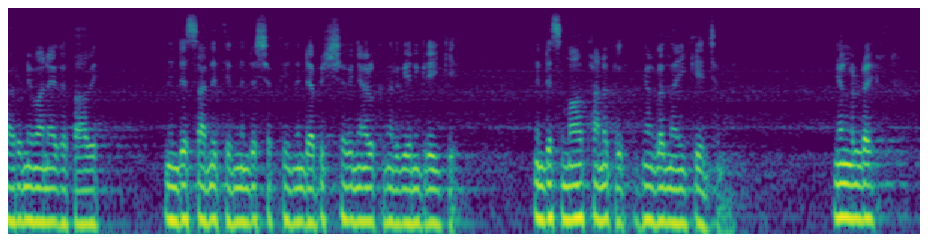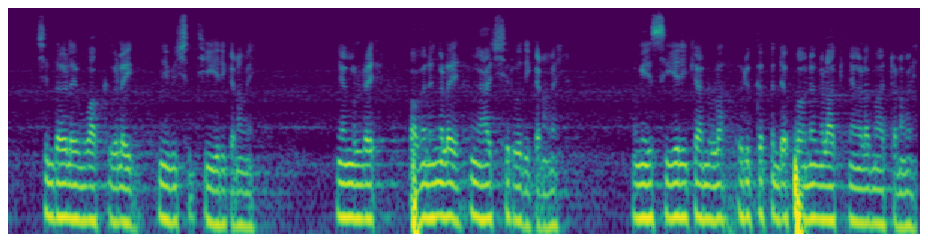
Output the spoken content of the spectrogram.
കാരുണ്യവാനായ കർത്താവെ നിന്റെ സാന്നിധ്യം നിന്റെ ശക്തി നിന്റെ അഭിഷേകം ഞങ്ങൾക്ക് നൽകി അനുഗ്രഹിക്കുകയും നിന്റെ സമാധാനത്തിൽ ഞങ്ങളെ നയിക്കുകയും ചെയ്യണം ഞങ്ങളുടെ ചിന്തകളെയും വാക്കുകളെയും നീ വിശുദ്ധീകരിക്കണമേ. ഞങ്ങളുടെ ഭവനങ്ങളെ അങ്ങ് ആശീർവദിക്കണമേ. അങ്ങേ സ്വീകരിക്കാനുള്ള ഒരുക്കത്തിന്റെ ഭവനങ്ങളാക്കി ഞങ്ങളെ മാറ്റണമേ.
